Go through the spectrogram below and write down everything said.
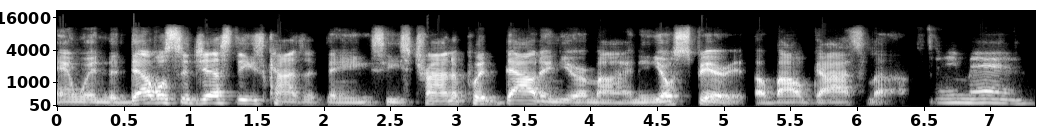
And when the devil suggests these kinds of things, he's trying to put doubt in your mind in your spirit about God's love. Amen.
